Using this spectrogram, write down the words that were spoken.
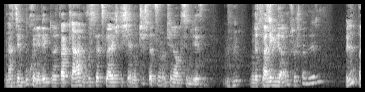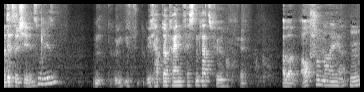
und hast dir ein Buch hingelegt und es war klar, du wirst jetzt gleich dich hier an den Tisch setzen und hier noch ein bisschen lesen. Und das fand du ich. hier am Tisch beim Lesen? Bitte? Und Setzt das, du dich hier hin zum Lesen? Ich, ich habe da keinen festen Platz für. Okay. Aber auch schon mal, ja. Hm?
